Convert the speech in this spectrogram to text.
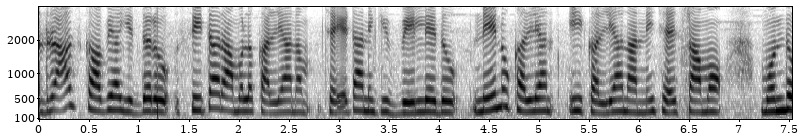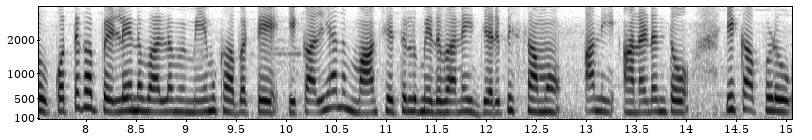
రాజ్ కావ్య ఇద్దరు సీతారాముల కళ్యాణం చేయటానికి వీల్లేదు. నేను కళ్యాణ్ ఈ కళ్యాణాన్ని చేస్తాము. ముందు కొత్తగా పెళ్ళైన వాళ్ళము మేము కాబట్టి ఈ కళ్యాణం మా చేతుల మీదుగానే జరిపిస్తాము అని అనడంతో ఇక అప్పుడు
